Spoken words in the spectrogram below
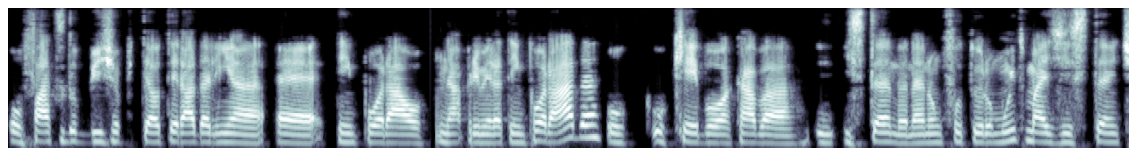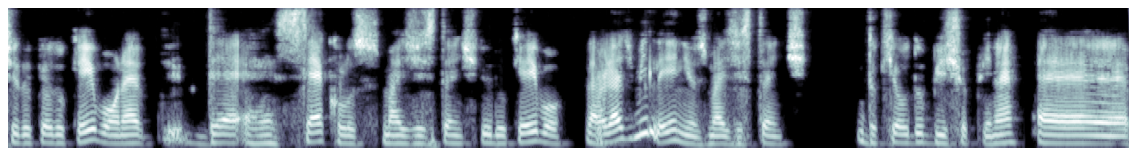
o fato do Bishop ter alterado a linha é, temporal na primeira temporada, o, o Cable acaba estando né, num futuro muito mais distante do que o do Cable, né? De, de- é, séculos mais distante que o do Cable. Na verdade, milênios mais distante do que o do Bishop, né? É,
